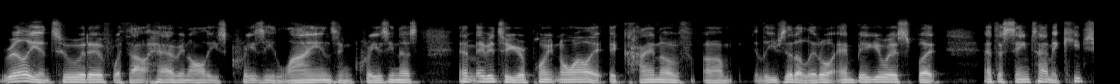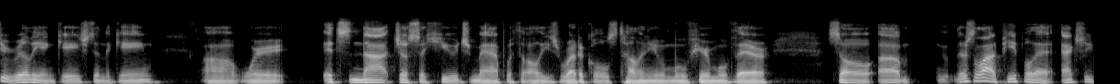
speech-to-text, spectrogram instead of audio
really intuitive without having all these crazy lines and craziness. And maybe to your point, Noel, it, it kind of um, it leaves it a little ambiguous, but at the same time, it keeps you really engaged in the game, uh, where it's not just a huge map with all these reticles telling you move here, move there. So um, there's a lot of people that actually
